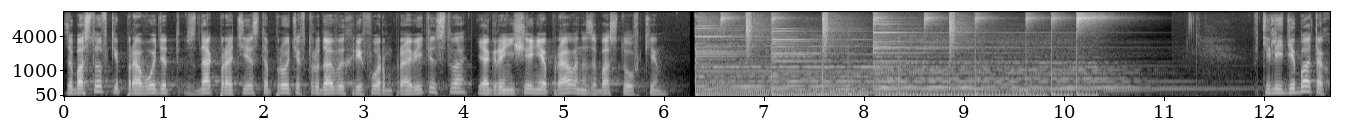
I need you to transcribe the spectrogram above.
Забастовки проводят в знак протеста против трудовых реформ правительства и ограничения права на забастовки. Теледебатах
